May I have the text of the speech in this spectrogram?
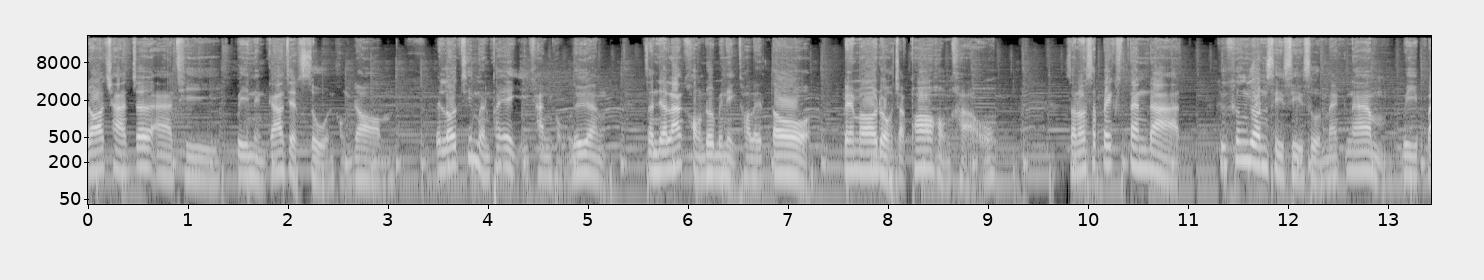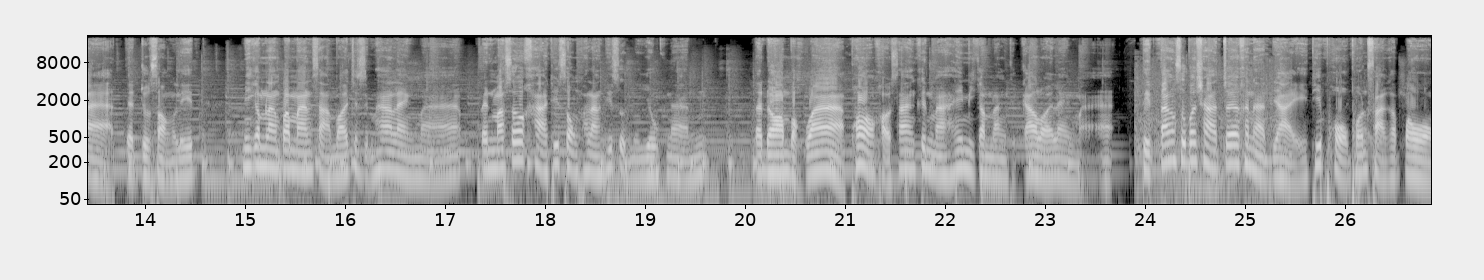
Dodge Charger RT ปี 1970 ของดอม เป็นรถที่เหมือนพระเอกอีกคันของเรื่อง สัญลักษณ์ของโดมินิกทอเรโตเป็นมรดกจากพ่อของเขาสำหรับสเปคสแตนดาร์ดคือเครื่องยนต์ 440 Magnum V8 7.2 ลิตร มีกำลังประมาณ 375 แรงม้า เป็นมัสเซลคาร์ที่ทรงพลังที่สุดในยุคนั้น แต่ดอมบอกว่าพ่อของเขาสร้างขึ้นมาให้มีกำลังถึง 900 แรงม้า ติดตั้งซูเปอร์ชาร์เจอร์ขนาดใหญ่ที่โผล่พ้นฝากระโปรง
